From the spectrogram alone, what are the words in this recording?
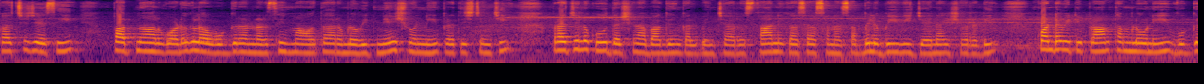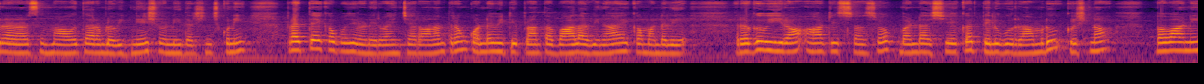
ఖర్చు చేసి పద్నాలుగు అడుగుల ఉగ్ర నరసింహ అవతారంలో విఘ్నేశ్వరుని ప్రతిష్ఠించి ప్రజలకు దర్శన భాగ్యం కల్పించారు. స్థానిక శాసన సభ్యులు బివి జయనాగేశ్వరరెడ్డి కొండవీటి ప్రాంతంలోని ఉగ్ర నరసింహ అవతారంలో విఘ్నేశ్వరుని దర్శించుకుని ప్రత్యేక పూజలు నిర్వహించారు. అనంతరం కొండవీటి ప్రాంత బాల వినాయక మండలి రఘువీర ఆర్టిస్ట్ అశోక్ బండా శేఖర్ తెలుగు రాముడు కృష్ణ భవానీ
